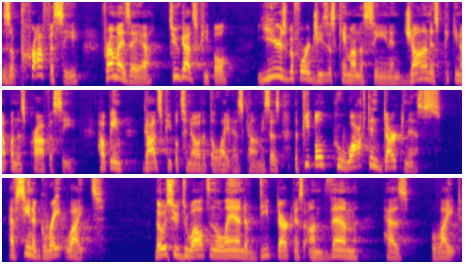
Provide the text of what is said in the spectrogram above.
This is a prophecy from Isaiah to God's people years before Jesus came on the scene, and John is picking up on this prophecy, helping God's people to know that the light has come. He says, The people who walked in darkness have seen a great light. Those who dwelt in the land of deep darkness, on them has light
